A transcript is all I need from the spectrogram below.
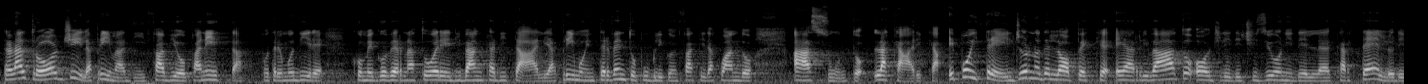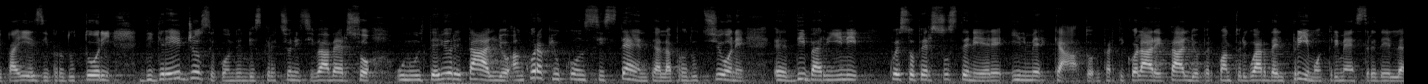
Tra l'altro oggi la prima di Fabio Panetta, potremmo dire come governatore di Banca d'Italia, primo intervento pubblico infatti da quando ha assunto la carica. E poi tre, il giorno dell'OPEC è arrivato, oggi le decisioni del cartello dei paesi produttori di greggio, secondo indiscrezioni si va verso un ulteriore taglio taglio ancora più consistente alla produzione eh, di barili questo per sostenere il mercato, in particolare taglio per quanto riguarda il primo trimestre del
